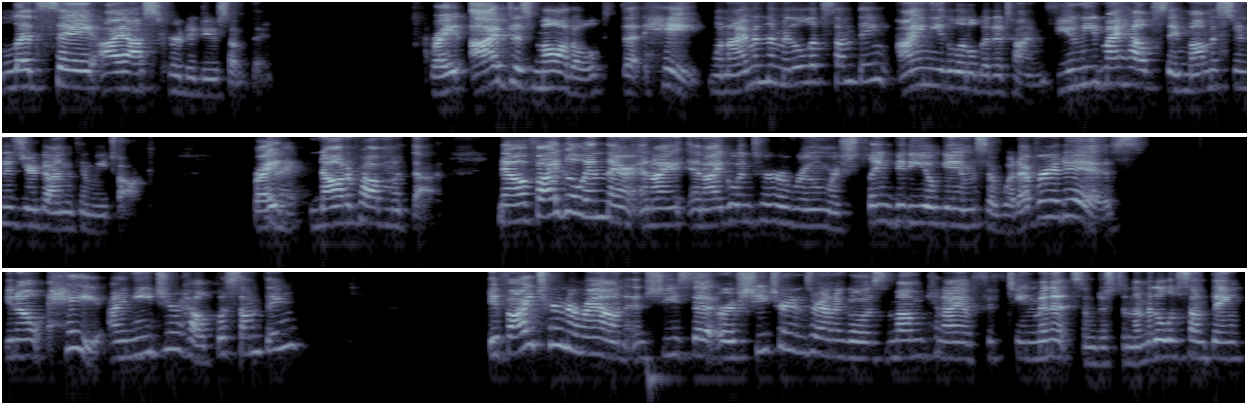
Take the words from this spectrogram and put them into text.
let's say i ask her to do something right? I've just modeled that hey when i'm in the middle of something i need a little bit of time. If you need my help say mom as soon as you're done can we talk? Right, Right. not a problem with that. Now if i go in there and i and i go into her room where she's playing video games or whatever it is you know, hey, I need your help with something. If I turn around and she said, or if she turns around and goes, Mom, can I have 15 minutes? I'm just in the middle of something.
